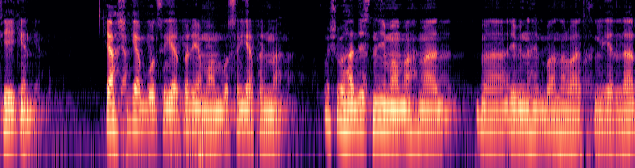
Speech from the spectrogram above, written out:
tiygin yaxshi gap bo'lsa gapir yomon bo'lsa gapirma. Ushbu hadisni imom ahmad va ibn hibbon rivoyat qilganlar.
